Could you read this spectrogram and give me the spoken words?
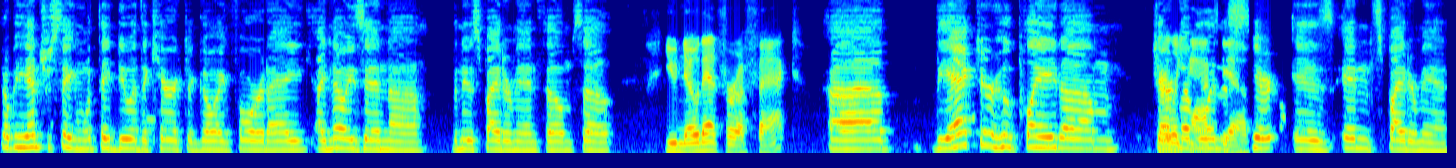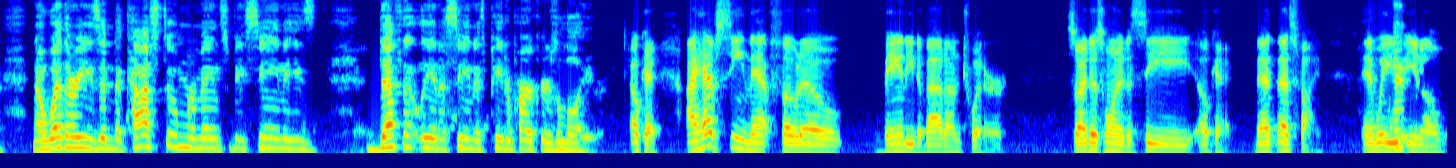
It'll be interesting what they do with the character going forward. I I know he's in uh, the new Spider-Man film, so you know that for a fact. Uh, the actor who played um, Daredevil in the yeah. is in Spider-Man. Now, whether he's in the costume remains to be seen. He's definitely in a scene as Peter Parker's lawyer. Okay, I have seen that photo bandied about on Twitter, so I just wanted to see. Okay, that that's fine, and we, and, you know,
